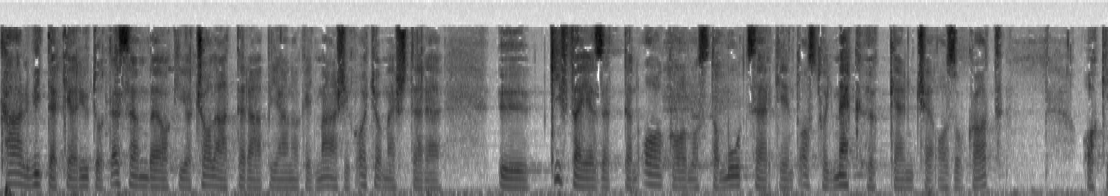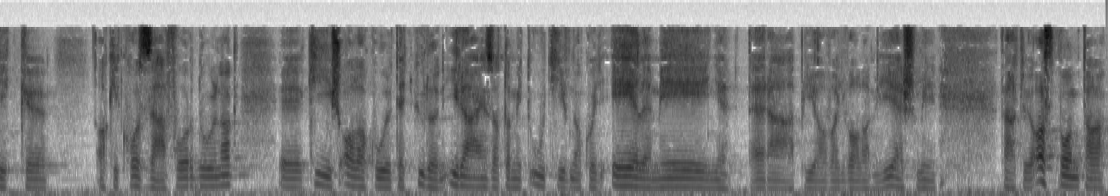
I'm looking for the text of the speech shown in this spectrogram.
Karl Witteker jutott eszembe, aki a családterápiának egy másik atyamestere, ő kifejezetten alkalmazta módszerként azt, hogy meghökkentse azokat, akik, akik hozzáfordulnak. Ki is alakult egy külön irányzat, amit úgy hívnak, hogy élmény terápia, vagy valami ilyesmi. Tehát ő azt mondta,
